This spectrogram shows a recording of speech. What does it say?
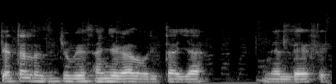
¿Qué tal las lluvias han llegado ahorita ya en el DF?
